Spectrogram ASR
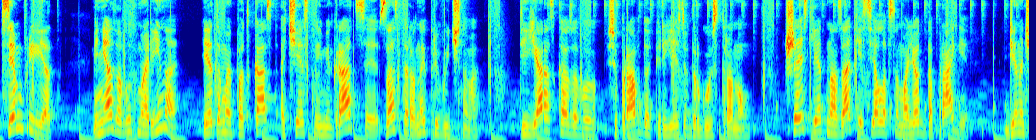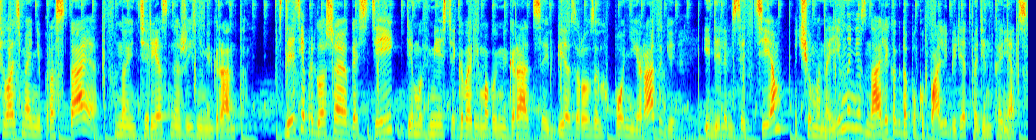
Всем привет! Меня зовут Марина, и это мой подкаст о честной иммиграции за стороной привычного, где я рассказываю всю правду о переезде в другую страну. Шесть лет назад я села в самолет до Праги, где началась моя непростая, но интересная жизнь иммигранта. Здесь я приглашаю гостей, где мы вместе говорим об иммиграции без розовых пони и радуги и делимся тем, о чем мы наивно не знали, когда покупали билет в один конец.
